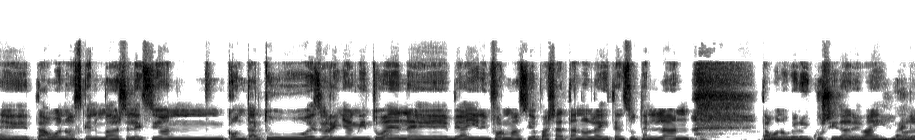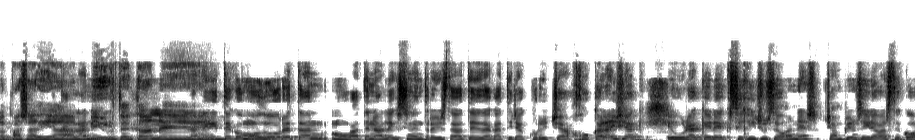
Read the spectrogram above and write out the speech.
eta bueno, azken ba, selekzioan kontaktu ezberdinak nituen, e, behaien informazio pasata nola egiten zuten lan, eta bueno, gero ikusi dare, bai, Bai, nola bai. pasadia Eta lan bi urtetan, e, Lan egiteko modu horretan, mo baten Alexin entrevista bat edak atirakurritxa, jokalaixak eurak ere exigitzu zegoen, ez? Champions irabazteko,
